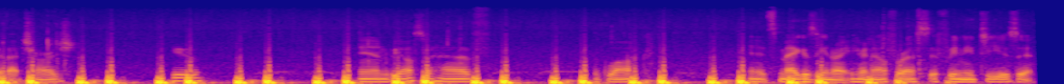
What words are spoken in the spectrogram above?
Get that charge. You. And we also have the Glock and its magazine right here now for us if we need to use it.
